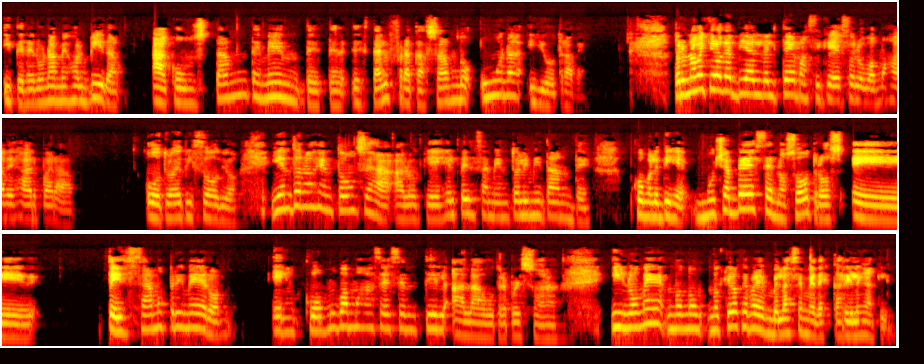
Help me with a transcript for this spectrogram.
y tener una mejor vida, a constantemente estar fracasando una y otra vez. Pero no me quiero desviar del tema, así que eso lo vamos a dejar para, otro episodio. Yéndonos entonces a, lo que es el pensamiento limitante, como les dije, muchas veces nosotros eh, pensamos primero en cómo vamos a hacer sentir a la otra persona. Y no me, no, no, no quiero que me, se me descarrilen aquí.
